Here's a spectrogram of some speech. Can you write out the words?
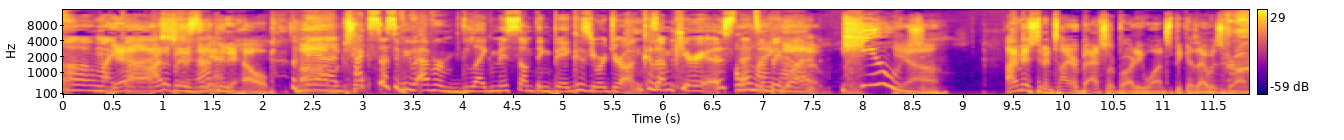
Oh my yeah, gosh. I'd have been happy to help. Man, Um, so- text us if you've ever like missed something big because you were drunk. Because I'm curious. Oh That's my a big God. one. Huge. yeah. I missed an entire bachelor party once because I was drunk.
